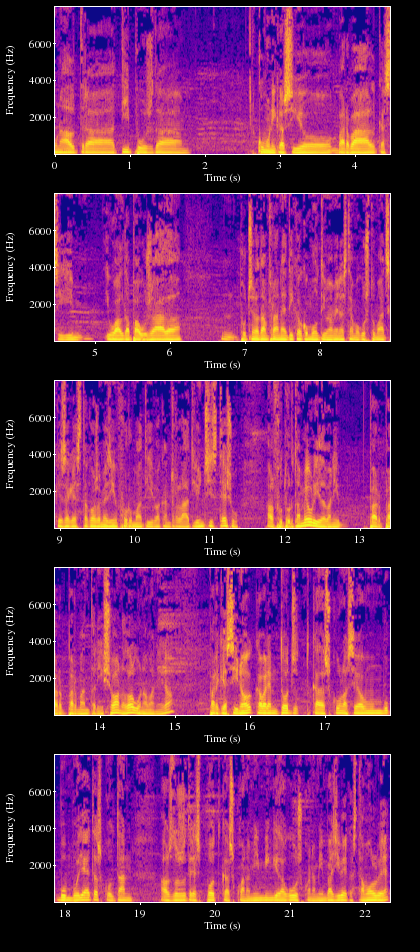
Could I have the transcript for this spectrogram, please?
un altre tipus de comunicació verbal que sigui igual de pausada, potser no tan frenètica com últimament estem acostumats, que és aquesta cosa més informativa que ens relati. Jo insisteixo, el futur també hauria de venir per, per, per mantenir això, no?, d'alguna manera perquè si no acabarem tots, cadascú la seva bom- bombolleta, escoltant els dos o tres podcasts quan a mi em vingui de gust, quan a mi em vagi bé, que està molt bé,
